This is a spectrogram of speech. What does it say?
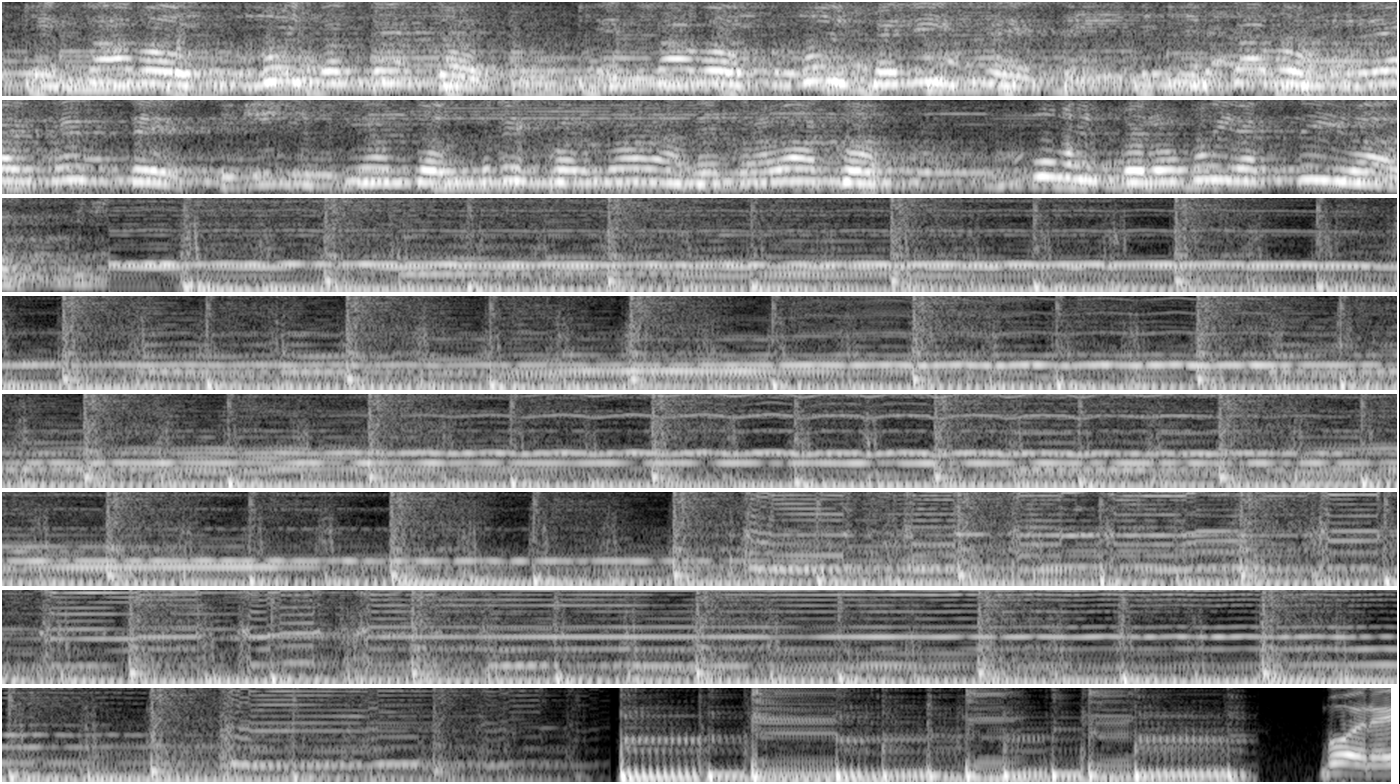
Estamos muy contentos, estamos muy felices, estamos realmente iniciando tres jornadas de trabajo muy pero muy activas.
